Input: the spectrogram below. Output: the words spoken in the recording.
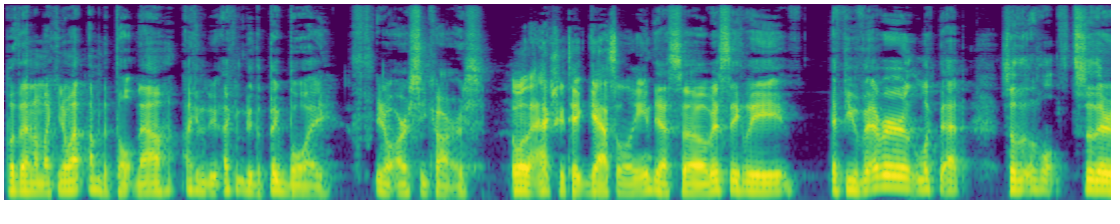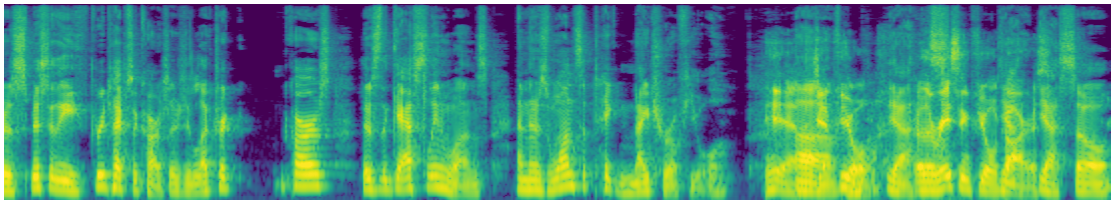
but then I'm like, you know what? I'm an adult now. I can do I can do the big boy, you know, RC cars. The one that actually take gasoline. Yeah, so basically if you've ever looked at so the, so there's basically three types of cars. There's electric cars. There's the gasoline ones, and there's ones that take nitro fuel. Yeah, the Uh, jet fuel Yeah, or the racing fuel yeah, cars. Yeah, so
